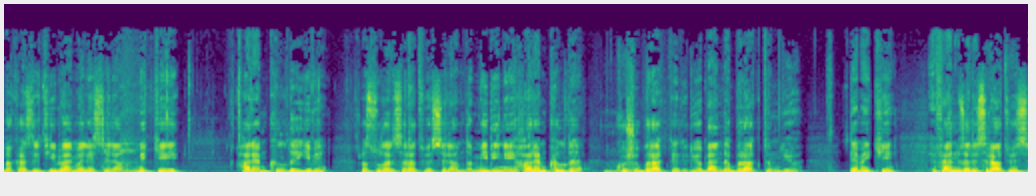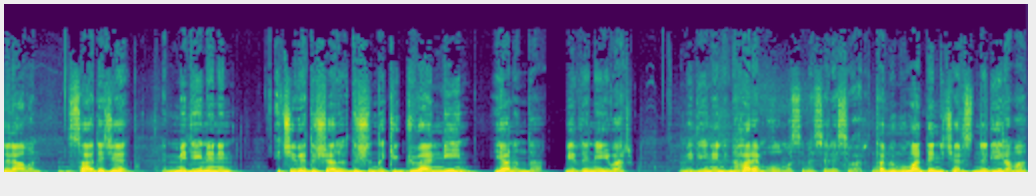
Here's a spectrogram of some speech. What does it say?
Bak Hazreti İbrahim Aleyhisselam'ın Mekke'yi harem kıldığı gibi Resulullah Aleyhisselatü Vesselam da Medine'yi harem kıldı. Kuşu bırak dedi diyor. Ben de bıraktım diyor. Demek ki Efendimiz Aleyhisselatü Vesselam'ın sadece Medine'nin içi ve dışarı, dışındaki güvenliğin yanında bir de neyi var? Medine'nin harem olması meselesi var. Tabi bu maddenin içerisinde değil ama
